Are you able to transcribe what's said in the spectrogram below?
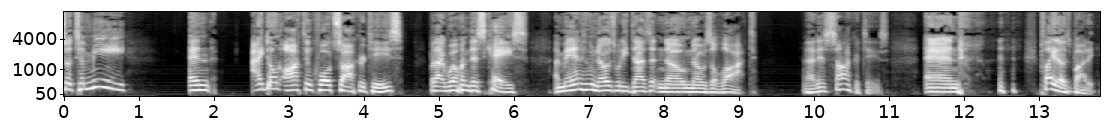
So to me, and I don't often quote Socrates, but I will in this case, a man who knows what he doesn't know knows a lot. And that is Socrates. And Plato's buddy.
